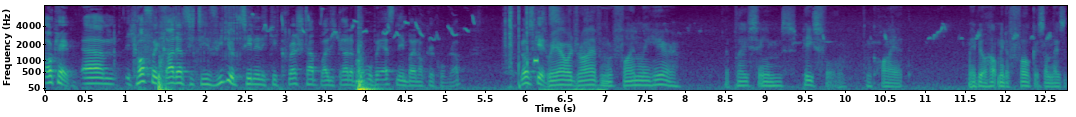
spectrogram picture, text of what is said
Okay, ähm, ich hoffe gerade, dass ich die Videoszene nicht gecrashed habe, weil ich gerade bei OBS nebenbei noch geguckt habe. Los geht's. Three hour drive and we're finally here. The place seems peaceful and quiet. Maybe it'll help me to focus on those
